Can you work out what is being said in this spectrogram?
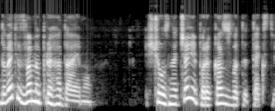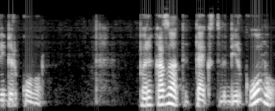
Давайте з вами пригадаємо, що означає переказувати текст вибірково. Переказати текст вибірково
